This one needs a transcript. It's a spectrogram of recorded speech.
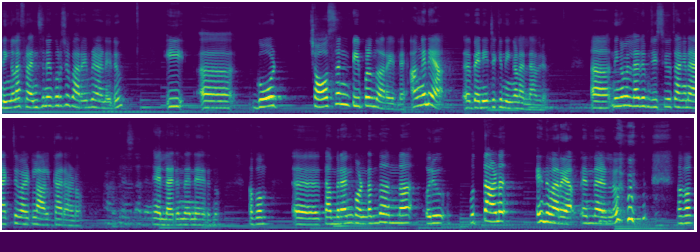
നിങ്ങളെ ഫ്രണ്ട്സിനെ കുറിച്ച് പറയുമ്പോഴാണേലും ഈ ഗോഡ് ചോസൺ പീപ്പിൾ എന്ന് പറയില്ലേ അങ്ങനെയാ ബെനീറ്റയ്ക്ക് നിങ്ങളെല്ലാവരും. നിങ്ങളെല്ലാവരും ജിസ് യൂത്ത് അങ്ങനെ ആക്റ്റീവ് ആയിട്ടുള്ള ആൾക്കാരാണോ? എല്ലാവരും തന്നെയായിരുന്നു. അപ്പം ആ, തമ്പുരാൻ കൊണ്ടുവന്ന് തന്ന ഒരു മുത്താണ് എന്ന് പറയാം. എന്താണല്ലോ? അപ്പം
